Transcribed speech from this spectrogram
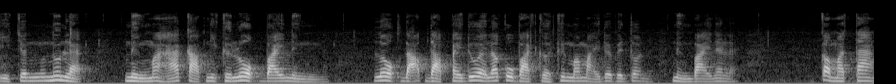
อีกจนนู่นแหละหนึ่งมหากับนี่คือโลกใบหนึ่งโลกดับดับไปด้วยแล้วอุบัติเกิดขึ้นมาใหม่ด้วยเป็นต้นหนึ่งใบนั่นแหละ ก็มาตั้ง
